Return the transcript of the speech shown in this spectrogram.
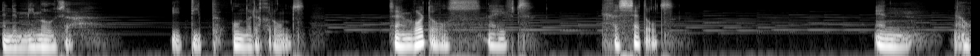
en de mimosa, die diep onder de grond zijn wortels heeft gesetteld. En nou,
